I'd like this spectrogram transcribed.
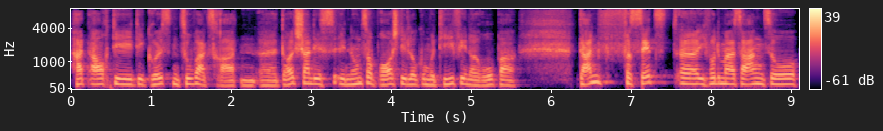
hat auch die, die größten Zuwachsraten. Äh, Deutschland ist in unserer Branche die Lokomotive in Europa. Dann versetzt, äh, ich würde mal sagen, so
